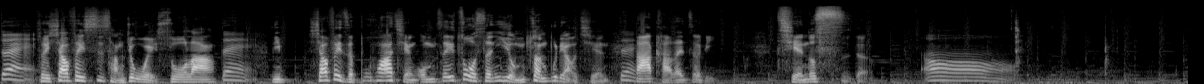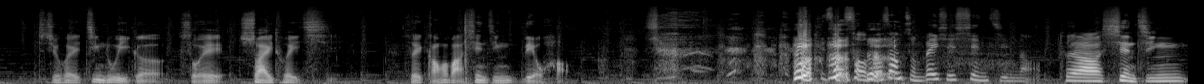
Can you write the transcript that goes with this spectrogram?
对，所以消费市场就萎缩啦。对，你消费者不花钱，我们这些做生意我们赚不了钱，对，大家卡在这里，钱都死的，哦，就会进入一个所谓衰退期，所以赶快把现金留好。你手头上准备一些现金哦。对啊，现金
